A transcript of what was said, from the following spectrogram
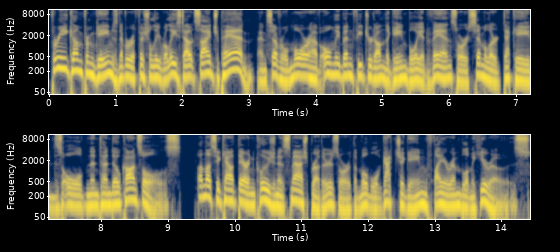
Three come from games never officially released outside Japan, and several more have only been featured on the Game Boy Advance or similar decades old Nintendo consoles. Unless you count their inclusion as Smash Bros. or the mobile gacha game Fire Emblem Heroes.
